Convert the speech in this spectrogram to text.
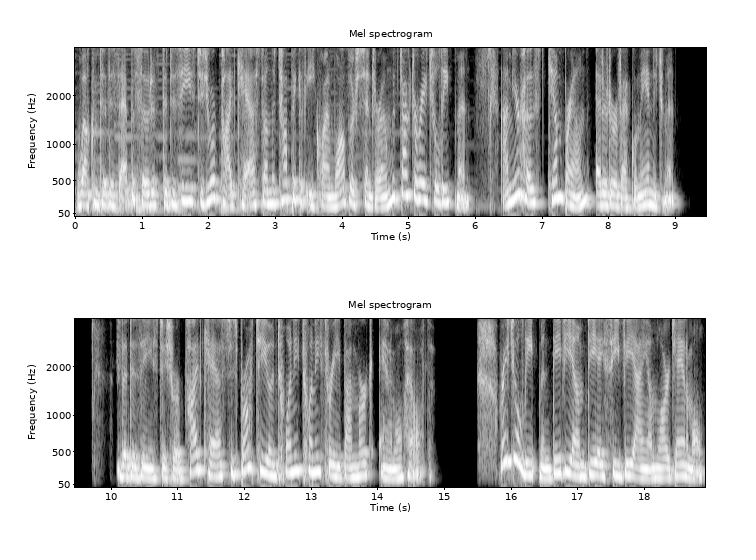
Welcome to this episode of the Disease Du Jour podcast on the topic of equine wobbler syndrome with Dr. Rachel Liepman. I'm your host, Kim Brown, editor of Equimanagement. The Disease Du Jour podcast is brought to you in 2023 by Merck Animal Health. Rachel Liepman, DVM DACVIM, large animal,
